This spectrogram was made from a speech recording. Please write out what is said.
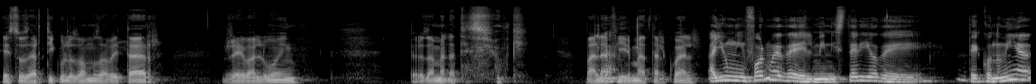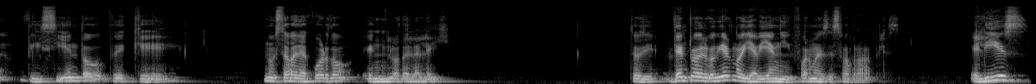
estos artículos vamos a vetar, reevalúen, pero llama la atención que va la firma tal cual. Hay un informe del Ministerio de, de Economía diciendo de que no estaba de acuerdo en lo de la ley. Entonces, dentro del gobierno ya habían informes desfavorables. El IES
